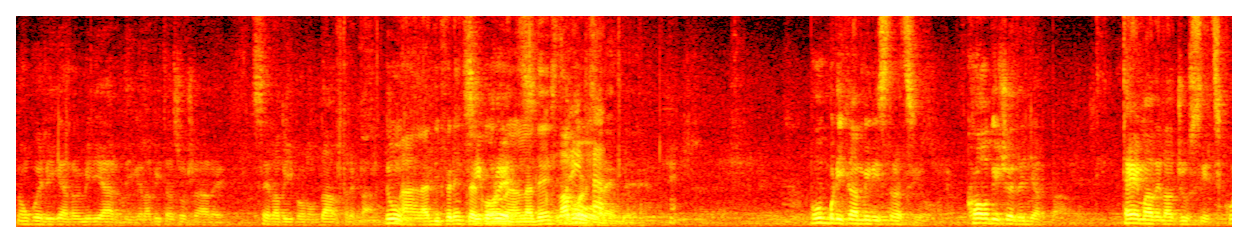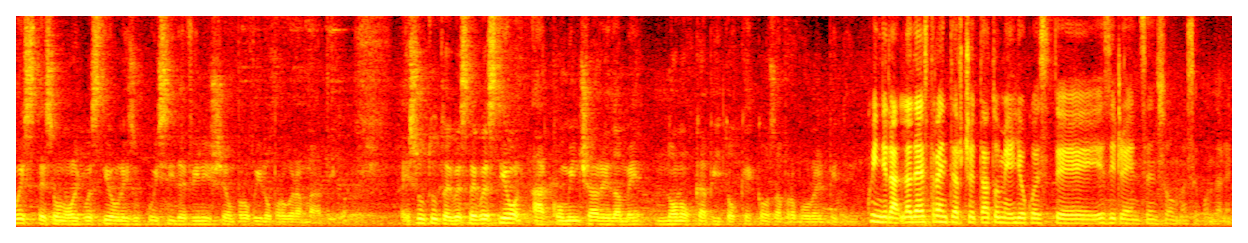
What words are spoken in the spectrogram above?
non quelli che hanno i miliardi che la vita sociale se la vivono da altre parti. Dunque, Ma la differenza con la destra lavoro? Pubblica amministrazione, codice degli appalti tema della giustizia. Queste sono le questioni su cui si definisce un profilo programmatico e su tutte queste questioni, a cominciare da me, non ho capito che cosa propone il PD. Quindi la, la destra ha intercettato meglio queste esigenze, insomma, secondo lei?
